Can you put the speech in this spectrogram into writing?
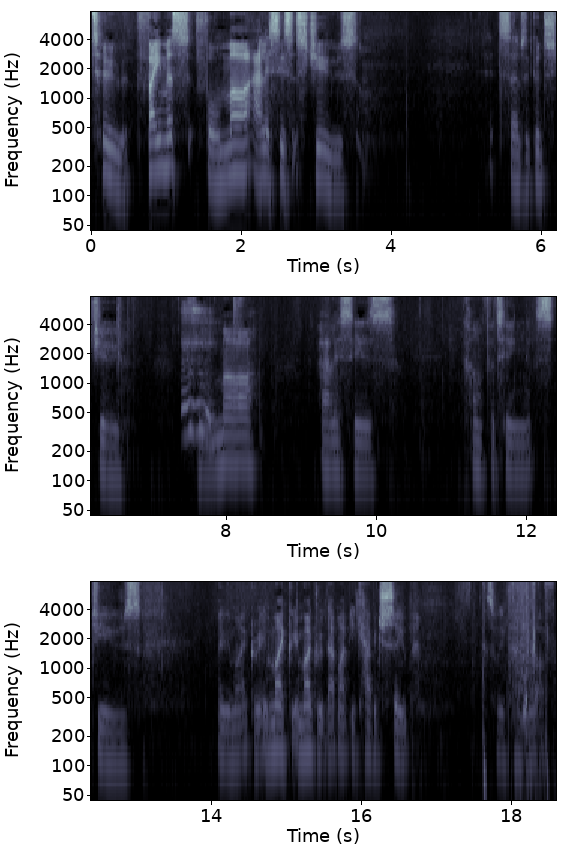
Two, famous for Ma Alice's stews. It serves a good stew. For mm-hmm. Ma Alice's comforting stews. Maybe my group, in my in my group that might be cabbage soup, because we've had a lot of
